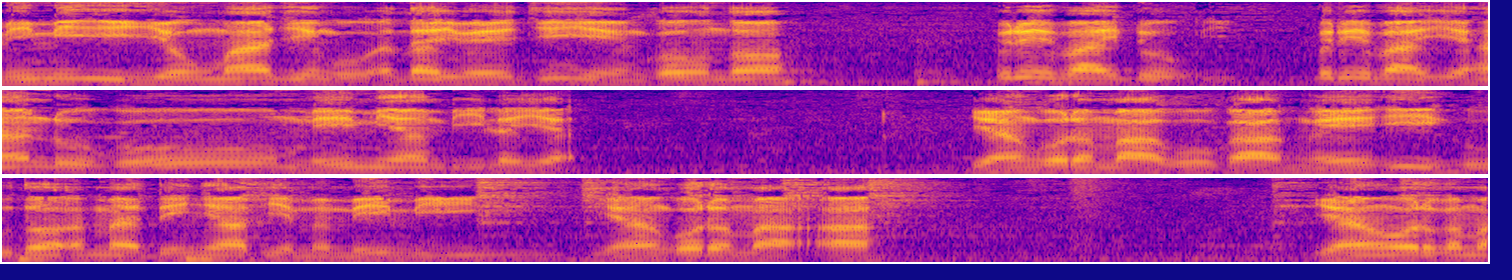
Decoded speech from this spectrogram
မိမိ၏ယုံမှားခြင်းကိုအသက်ရွယ်ကြည်ရင်ကုန်သောပြိပိုက်တို့ပြိပိုက်ယဟန်တို့ကိုမေးမြန်းပြီးလျက်ယံဂေါရမကိုကငယ်ဤဟုသောအမှတ်သိညာဖြင့်မမေးမီယံဂေါရမအားယံဩရကမ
